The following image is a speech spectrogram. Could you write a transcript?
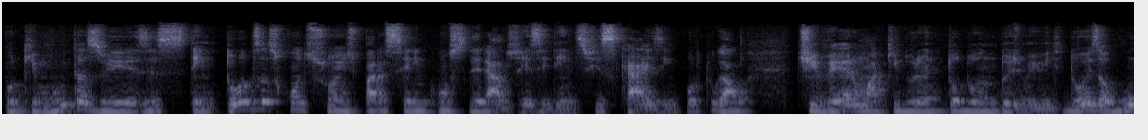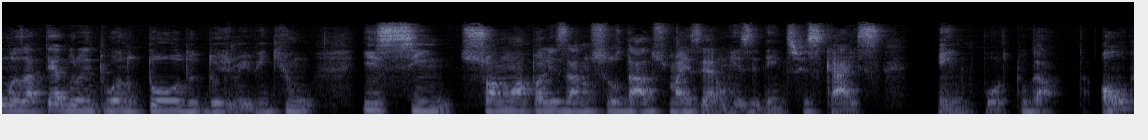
Porque muitas vezes têm todas as condições para serem considerados residentes fiscais em Portugal, tiveram aqui durante todo o ano 2022, algumas até durante o ano todo de 2021, e sim, só não atualizaram seus dados, mas eram residentes fiscais em Portugal, tá bom?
